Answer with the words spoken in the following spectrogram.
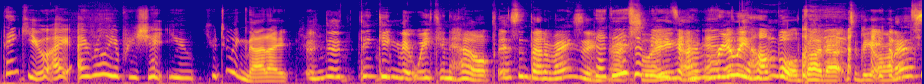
Thank you. I, I really appreciate you you doing that. I Thinking that we can help. Isn't that amazing? That is actually? amazing, I'm and- really humbled by that, to be honest.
